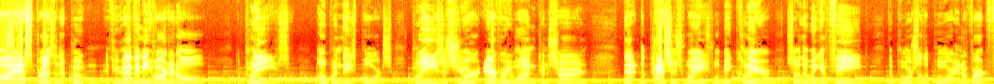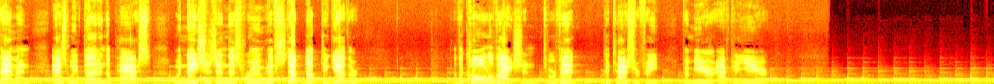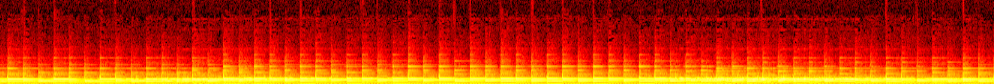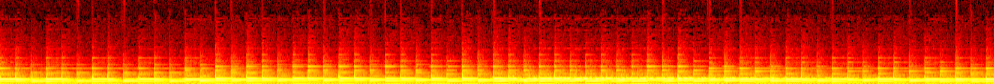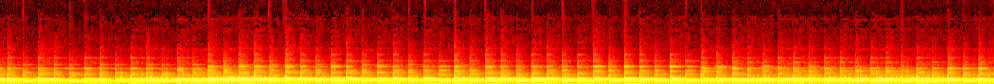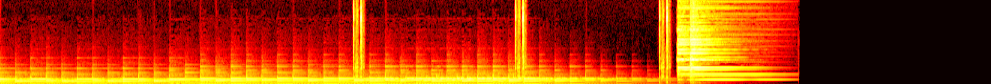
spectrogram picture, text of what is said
I ask President Putin, if you have any heart at all, to please open these ports. Please assure everyone concerned that the passageways will be clear so that we can feed the poorest of the poor and avert famine as we've done in the past when nations in this room have stepped up together to the call of action to prevent catastrophe from year after year.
